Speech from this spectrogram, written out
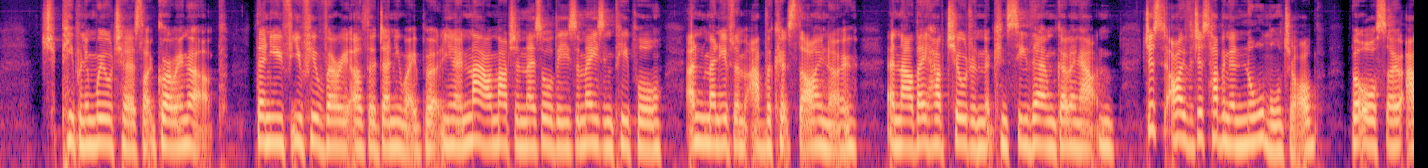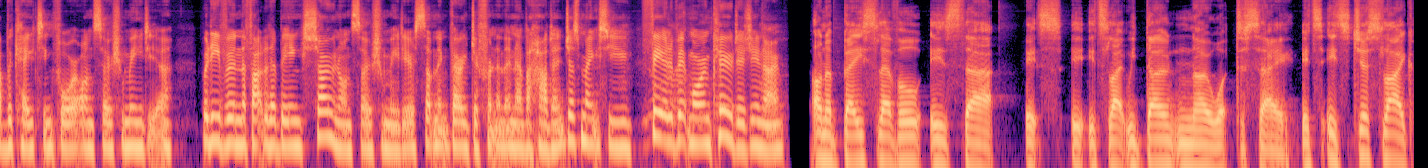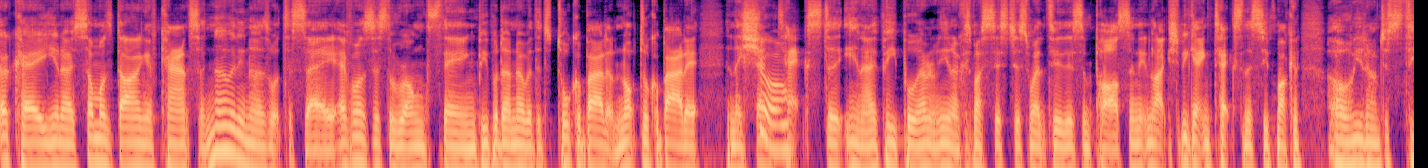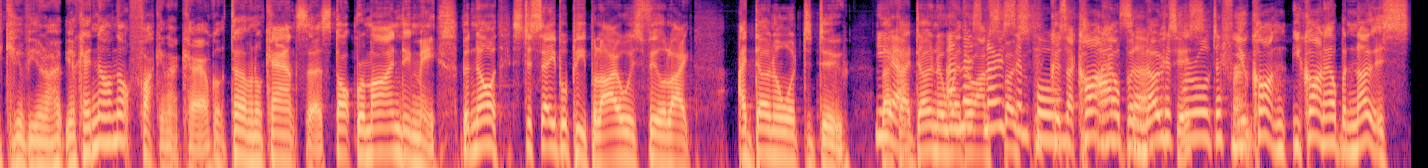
people in wheelchairs like growing up, then you you feel very othered anyway. But you know, now imagine there's all these amazing people, and many of them advocates that I know, and now they have children that can see them going out and just either just having a normal job, but also advocating for it on social media. But even the fact that they're being shown on social media is something very different that they never had. And it just makes you feel a bit more included, you know. On a base level, is that it's it's like we don't know what to say. It's it's just like okay, you know, someone's dying of cancer. Nobody knows what to say. Everyone says the wrong thing. People don't know whether to talk about it or not talk about it, and they send Sure. text to you know people. You know, because my sister just went through this and passed, and it, like she'd be getting texts in the supermarket. Oh, you know, I'm just thinking of you, and I hope you're okay. No, I'm not fucking okay. I've got terminal cancer. Stop reminding me. But no, it's disabled people. I always feel like I don't know what to do. Like Yeah. I don't know whether I'm no supposed because I can't help but notice we're all different. You can't you can't help but notice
